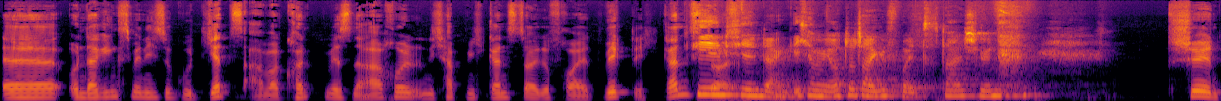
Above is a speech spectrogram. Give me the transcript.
Äh, und da ging es mir nicht so gut. Jetzt aber konnten wir es nachholen und ich habe mich ganz doll gefreut. Wirklich, ganz Vielen, doll. vielen Dank. Ich habe mich auch total gefreut. Total schön. Schön.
